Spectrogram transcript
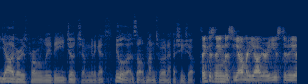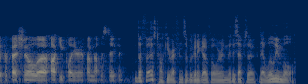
Jager is probably the judge, I'm going to guess. He looked like the sort of man to own a shoe shop. I think his name is Yammer Yager. He used to be a professional uh, hockey player, if I'm not mistaken. The first hockey reference that we're going to go for in this episode, there will be more.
